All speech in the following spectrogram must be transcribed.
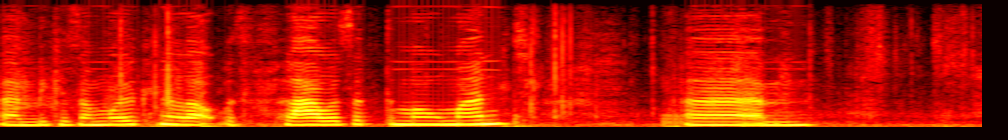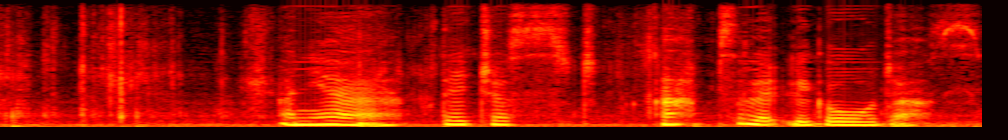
Um, because I'm working a lot with flowers at the moment. Um, and yeah, they're just absolutely gorgeous.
